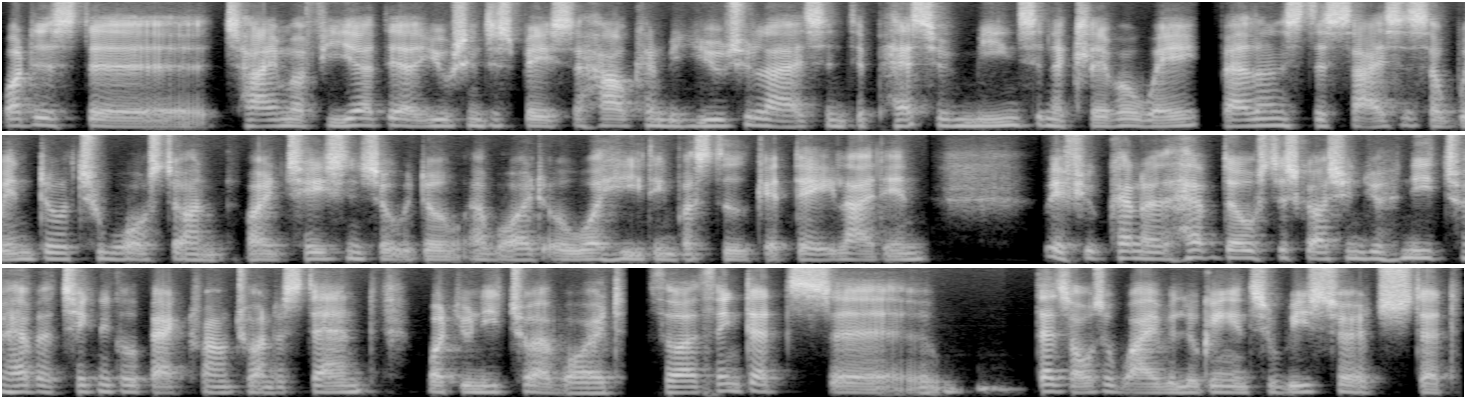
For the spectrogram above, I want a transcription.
what is the time of year they're using the space? How can we utilize in the passive means in a clever way? Balance the sizes of window towards the orientation so we don't avoid overheating but still get daylight in. If you kind of have those discussions, you need to have a technical background to understand what you need to avoid. So I think that's uh, that's also why we're looking into research that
